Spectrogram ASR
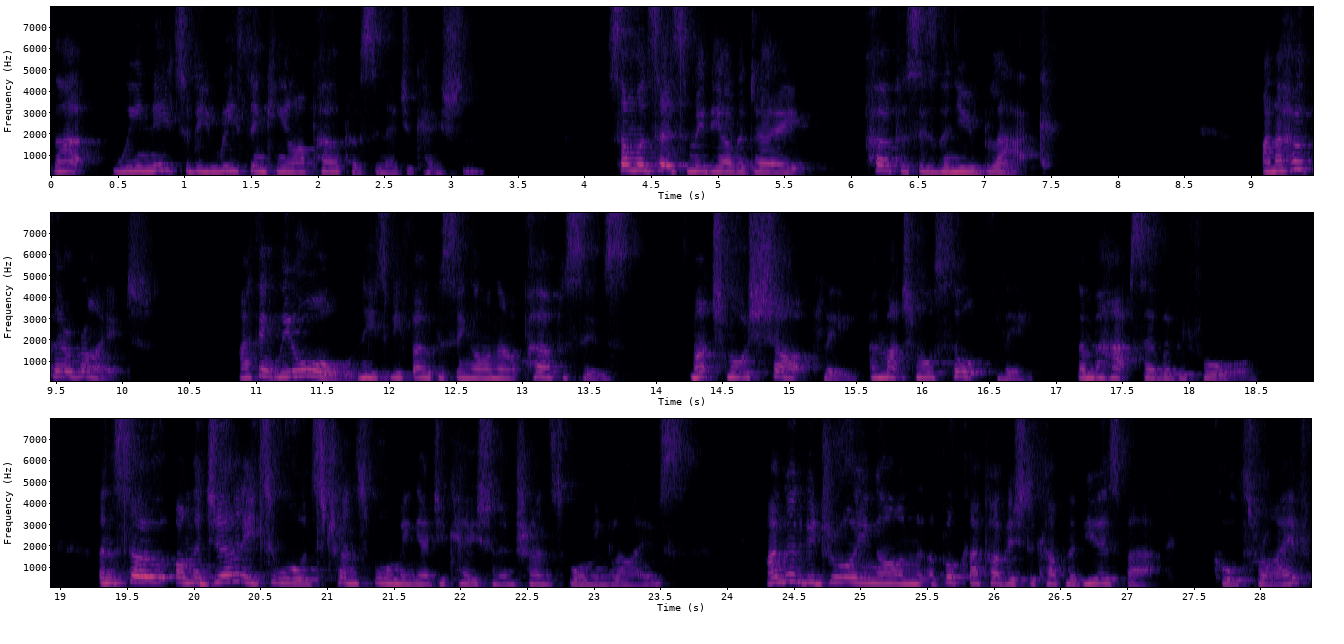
that we need to be rethinking our purpose in education. Someone said to me the other day, purpose is the new black. And I hope they're right. I think we all need to be focusing on our purposes much more sharply and much more thoughtfully than perhaps ever before. And so, on the journey towards transforming education and transforming lives, I'm going to be drawing on a book I published a couple of years back called Thrive.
